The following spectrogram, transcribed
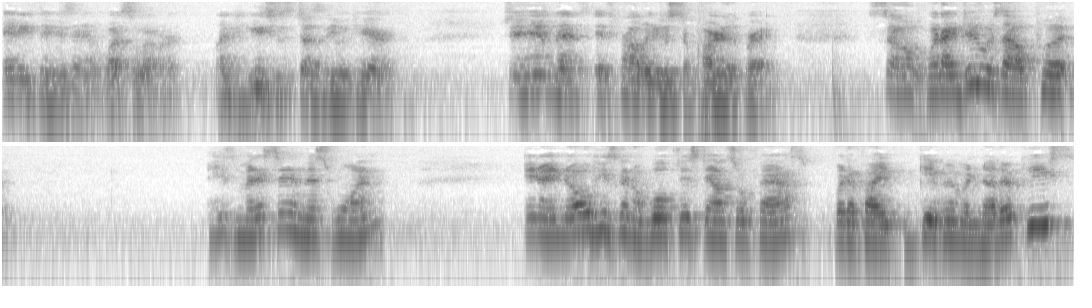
anything is in it whatsoever. Like he just doesn't even care. To him, that's it's probably just a part of the bread. So what I do is I'll put his medicine in this one, and I know he's gonna wolf this down so fast. But if I give him another piece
